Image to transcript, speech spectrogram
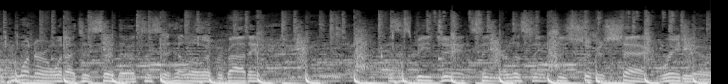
If you're wondering what I just said there, I just said hello everybody. This is B Jinx and you're listening to Sugar Shack Radio.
